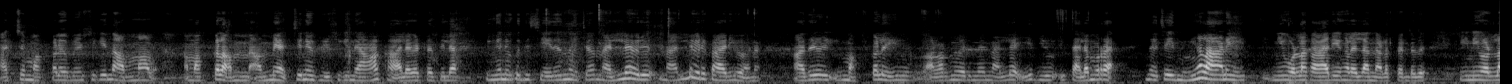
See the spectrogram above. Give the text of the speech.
അച്ഛൻ മക്കളെ ഉപേക്ഷിക്കുന്ന അമ്മ മക്കൾ അമ്മ അമ്മ അച്ഛനെ ഉപേക്ഷിക്കുന്ന ആ കാലഘട്ടത്തിൽ ഇങ്ങനെയൊക്കെ ഇത് ചെയ്തതെന്ന് വെച്ചാൽ നല്ലൊരു നല്ലൊരു കാര്യമാണ്. അത് ഈ മക്കൾ ഈ വളർന്നു വരുന്ന നല്ല ഈ തലമുറ എന്ന് വെച്ചാൽ നിങ്ങളാണ് ഇനിയുള്ള കാര്യങ്ങളെല്ലാം നടത്തേണ്ടത്. ഇനിയുള്ള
